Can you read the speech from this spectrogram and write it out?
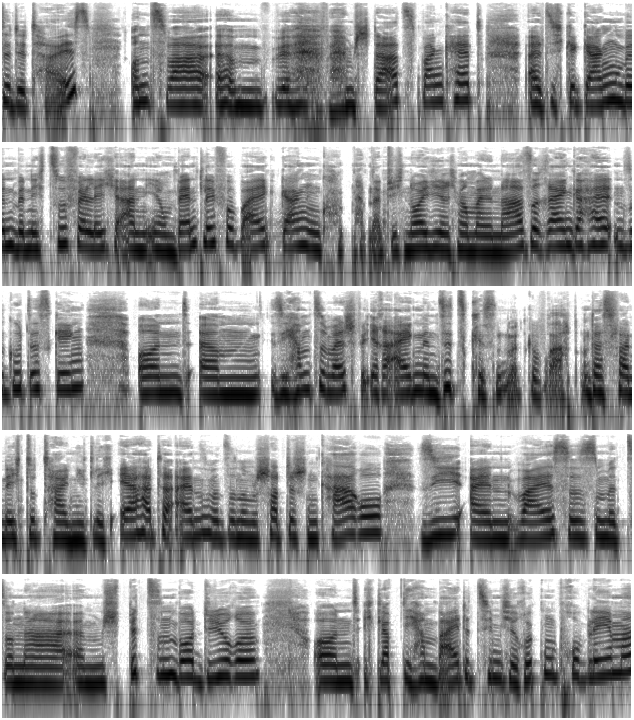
süße Details. Und zwar ähm, beim Staatsbankett, als ich gegangen bin, bin ich zufällig an ihrem Bentley vorbeigegangen, habe natürlich neugierig mal meine Nase reingehalten, so gut es ging. Und ähm, sie haben zum Beispiel ihre eigenen Sitzkissen mitgebracht. Und das fand ich total niedlich. Er hatte eins mit so einem schottischen Karo, sie ein weißes mit so einer ähm, Spitzenbordüre. Und ich glaube, die haben beide ziemliche Rückenprobleme.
